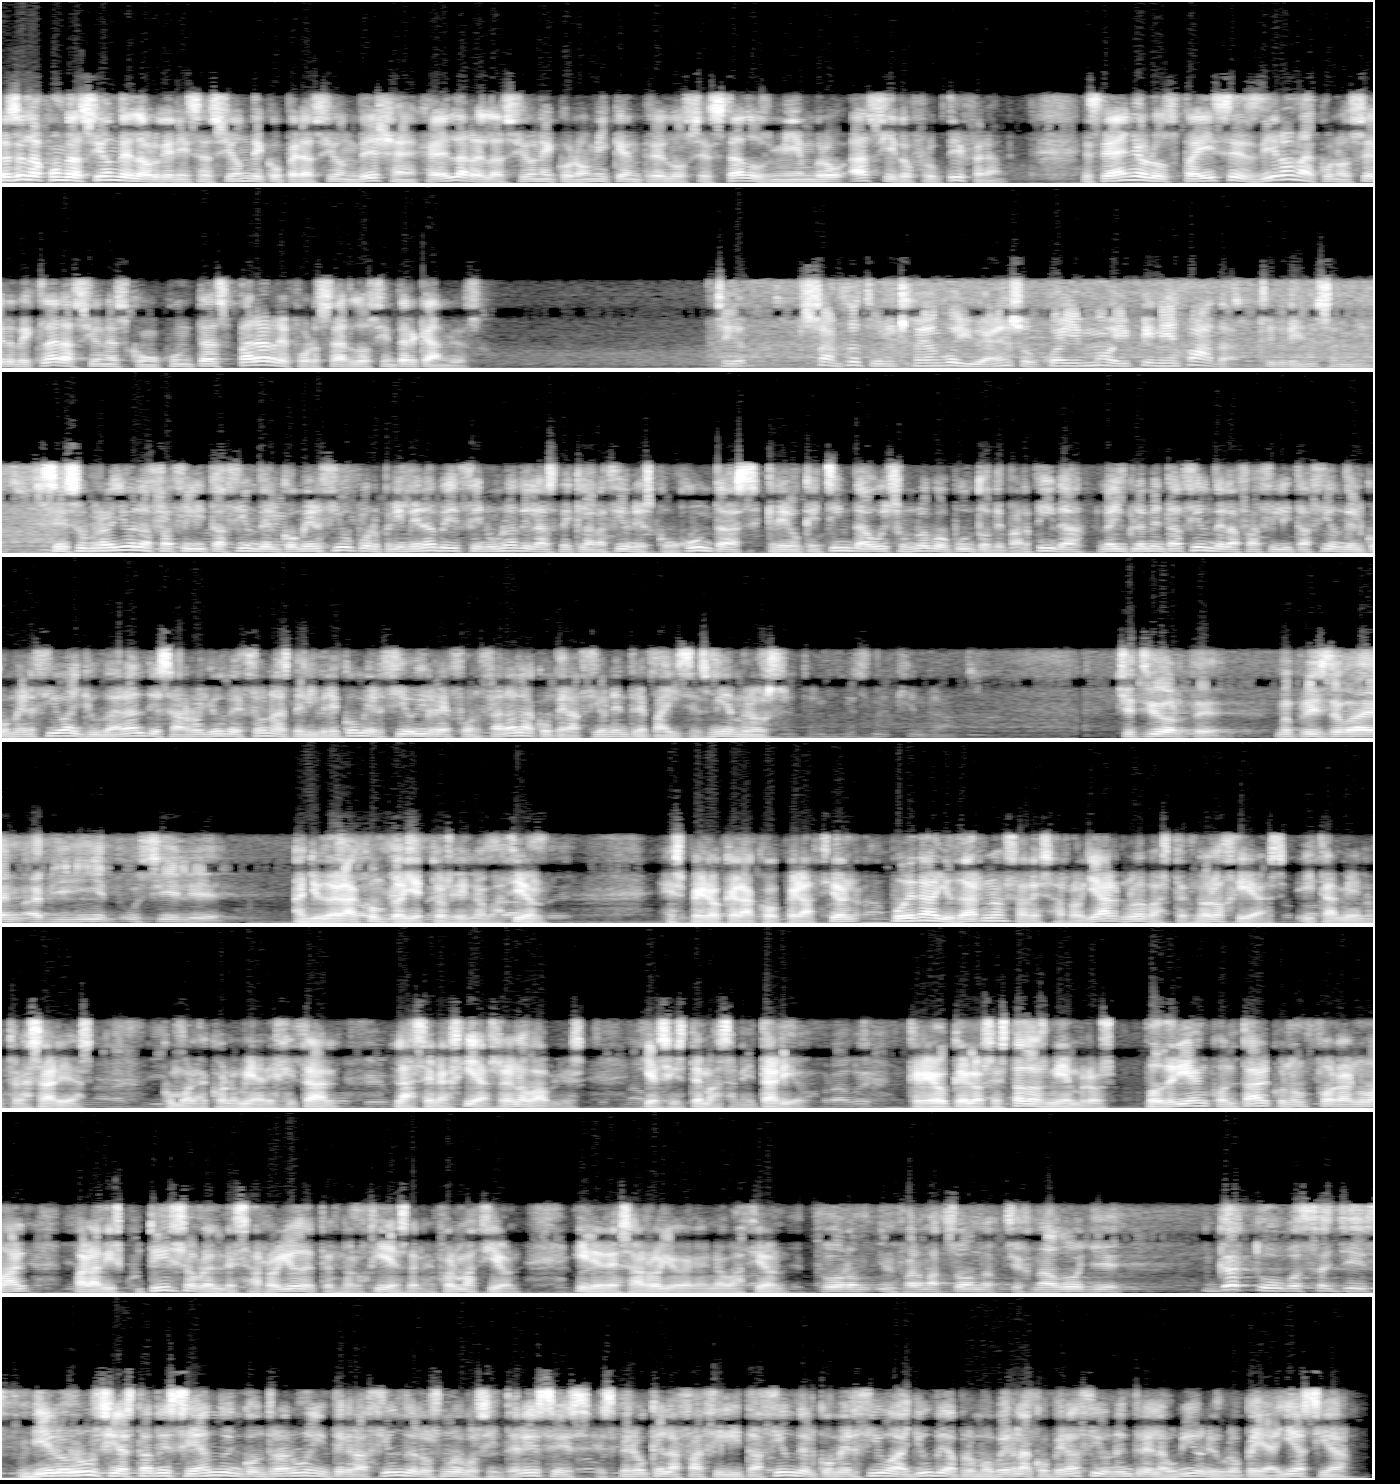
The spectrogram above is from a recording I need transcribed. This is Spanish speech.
Desde la fundación de la Organización de Cooperación de Shanghai, la relación económica entre los Estados miembros ha sido fructífera. Este año los países dieron a conocer declaraciones conjuntas para reforzar los intercambios. Se subrayó la facilitación del comercio por primera vez en una de las declaraciones conjuntas. Creo que Qingdao es un nuevo punto de partida. La implementación de la facilitación del comercio ayudará al desarrollo de zonas de libre comercio y reforzará la cooperación entre países miembros. Ayudará con proyectos de innovación Espero que la cooperación pueda ayudarnos a desarrollar nuevas tecnologías y también otras áreas, como la economía digital, las energías renovables y el sistema sanitario. Creo que los Estados miembros podrían contar con un foro anual para discutir sobre el desarrollo de tecnologías de la información y de desarrollo de la innovación. Bielorrusia está deseando encontrar una integración de los nuevos intereses. Espero que la facilitación del comercio ayude a promover la cooperación entre la Unión Europea y Asia.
